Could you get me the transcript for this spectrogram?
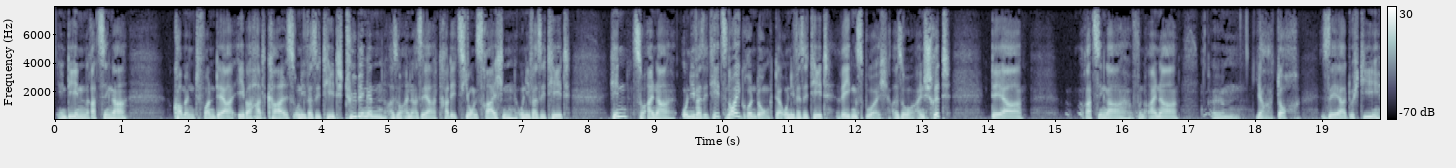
in denen Ratzinger kommend von der Eberhard Karls Universität Tübingen, also einer sehr traditionsreichen Universität, hin zu einer Universitätsneugründung der Universität Regensburg. Also ein Schritt, der Ratzinger von einer ähm, ja doch sehr durch die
